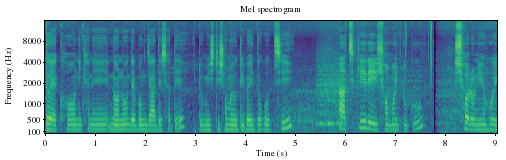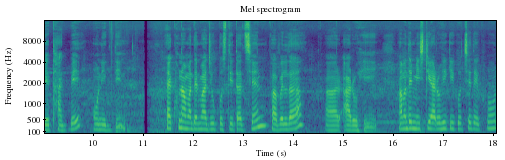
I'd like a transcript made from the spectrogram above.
তো এখন এখানে ননদ এবং যাদের সাথে একটু মিষ্টি সময় অতিবাহিত করছি। আজকের এই সময়টুকু স্মরণীয় হয়ে থাকবে অনেক দিন এখন আমাদের মাঝে উপস্থিত আছেন পাভেলদা আর আরোহী। আমাদের মিষ্টি আরোহী কী করছে দেখুন।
